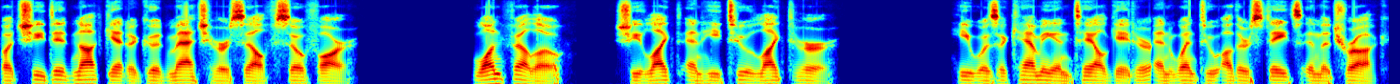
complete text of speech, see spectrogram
But she did not get a good match herself so far. One fellow, she liked and he too liked her. He was a camion tailgater and went to other states in the truck.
